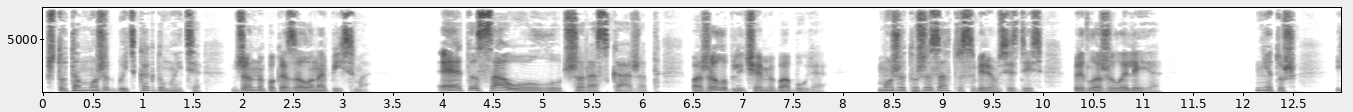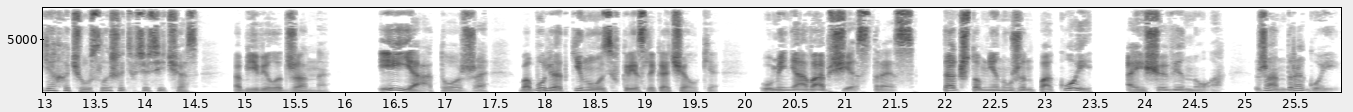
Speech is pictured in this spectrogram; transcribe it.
«Что там может быть, как думаете?» Джанна показала на письма. «Это Саул лучше расскажет», — пожала плечами бабуля. «Может, уже завтра соберемся здесь?» — предложила Лея. «Нет уж, я хочу услышать все сейчас», — объявила Джанна. «И я тоже», Бабуля откинулась в кресле качалки. «У меня вообще стресс, так что мне нужен покой, а еще вино. Жан, дорогой,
